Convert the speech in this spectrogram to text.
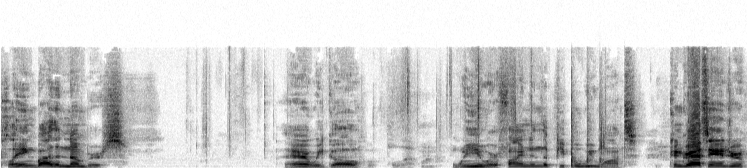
playing by the numbers. There we go. Pull that one. We were finding the people we want. Congrats, Andrew.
